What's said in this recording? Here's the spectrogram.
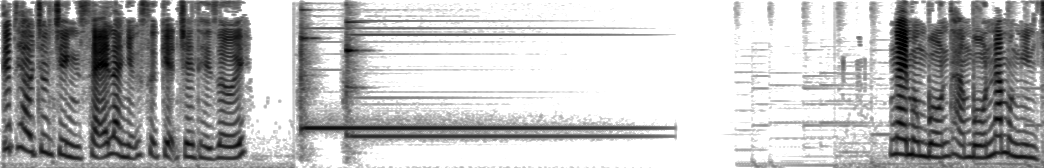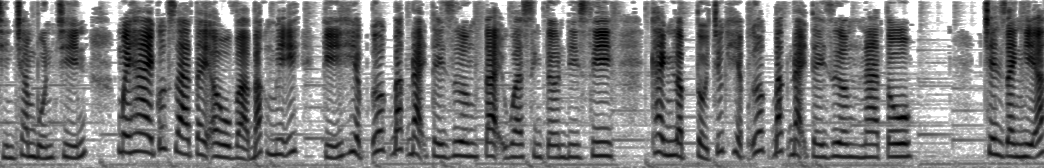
Tiếp theo chương trình sẽ là những sự kiện trên thế giới. Ngày 4 tháng 4 năm 1949, 12 quốc gia Tây Âu và Bắc Mỹ ký Hiệp ước Bắc Đại Tây Dương tại Washington, D.C., thành lập Tổ chức Hiệp ước Bắc Đại Tây Dương NATO. Trên danh nghĩa,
